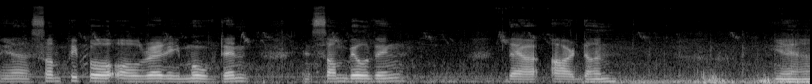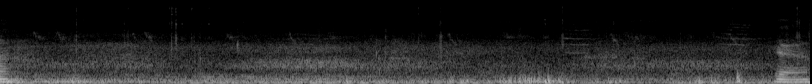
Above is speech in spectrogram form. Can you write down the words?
yeah some people already moved in. In some building they are, are done. Yeah yeah.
